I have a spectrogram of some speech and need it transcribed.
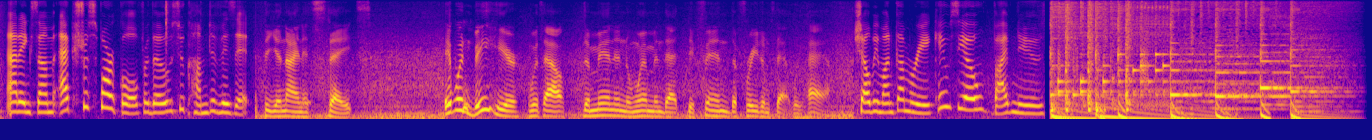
adding some extra sparkle for those who come to visit. The United States, it wouldn't be here without the men and the women that defend the freedoms that we have. Shelby Montgomery, KOCO 5 News.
